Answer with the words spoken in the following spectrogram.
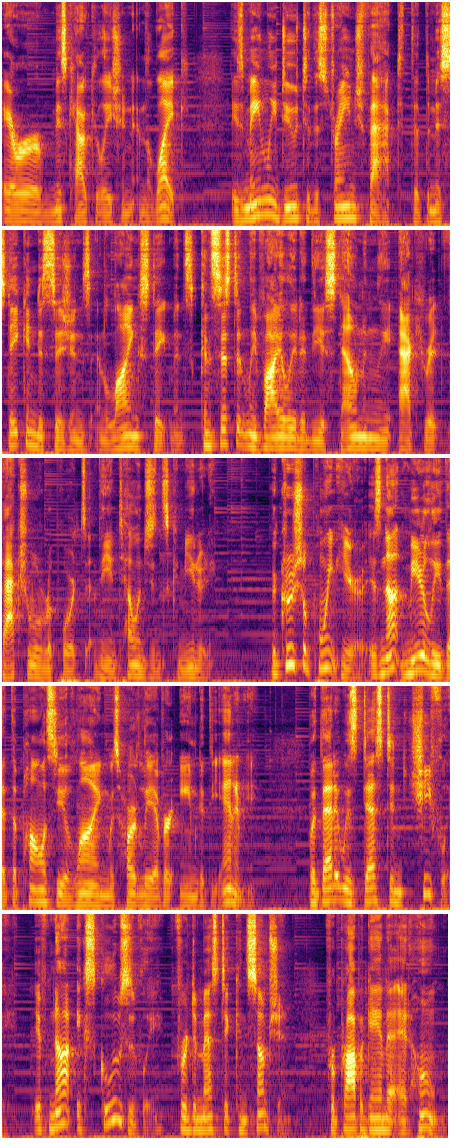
error, miscalculation, and the like, is mainly due to the strange fact that the mistaken decisions and lying statements consistently violated the astoundingly accurate factual reports of the intelligence community. The crucial point here is not merely that the policy of lying was hardly ever aimed at the enemy, but that it was destined chiefly, if not exclusively, for domestic consumption, for propaganda at home,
